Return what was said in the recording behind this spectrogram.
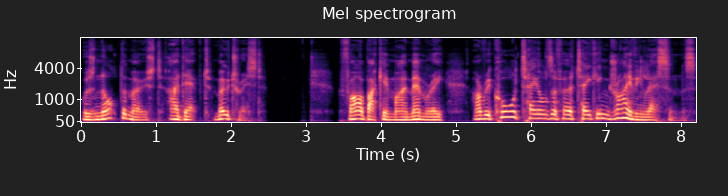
was not the most adept motorist. Far back in my memory, I recall tales of her taking driving lessons,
